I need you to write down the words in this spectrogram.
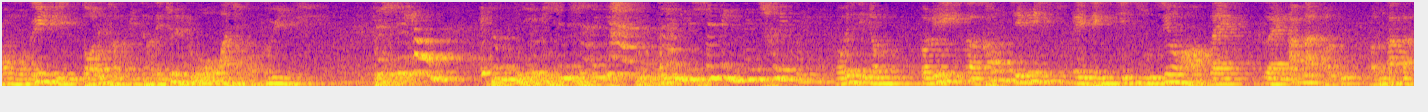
我魔鬼躲在旁边，头的，就很可怕，是魔鬼。他是用一种精神上的压制在你的生命里面摧毁。我一直用嗰啲呃控制你诶精神思想哦，来来压压，好很压压。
